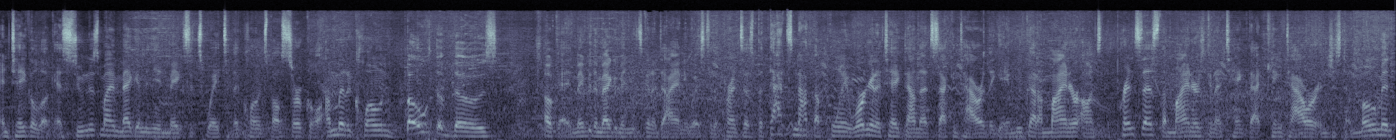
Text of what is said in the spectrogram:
And take a look, as soon as my Mega Minion makes its way to the clone spell circle, I'm going to clone both of those Okay, maybe the Mega Minion's to die anyways to the Princess, but that's not the point. We're to take down that second tower of the game. We've got a Miner onto the Princess. The Miner's to tank that King Tower in just a moment.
